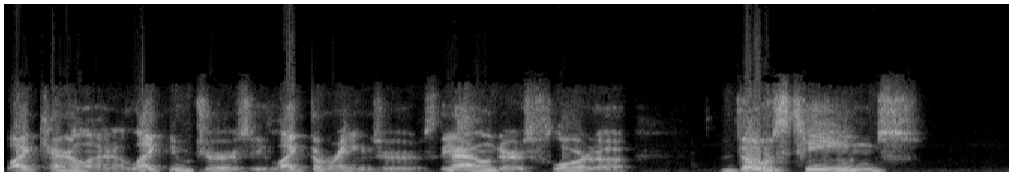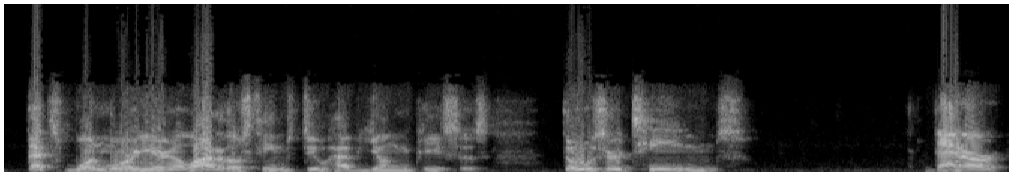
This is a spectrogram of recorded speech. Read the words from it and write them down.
like Carolina, like New Jersey, like the Rangers, the Islanders, Florida, those teams that's one more year. And a lot of those teams do have young pieces. Those are teams that are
